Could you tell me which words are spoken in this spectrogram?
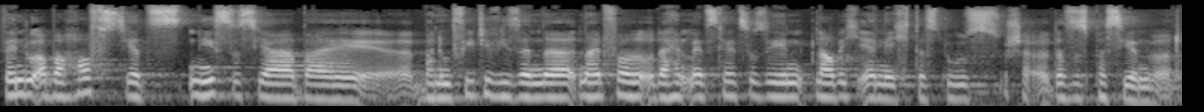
Wenn du aber hoffst, jetzt nächstes Jahr bei, äh, bei einem Free-TV-Sender Nightfall oder Handmaid's Tale zu sehen, glaube ich eher nicht, dass, dass es passieren wird.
